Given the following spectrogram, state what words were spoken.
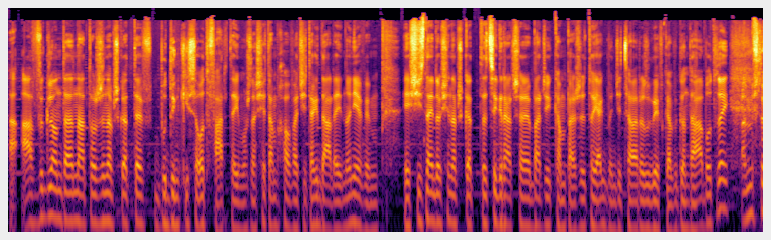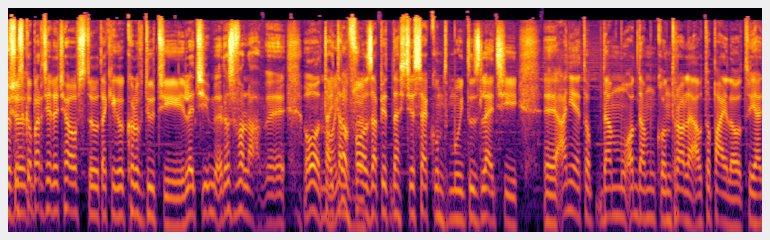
a, a wygląda na to, że na przykład te budynki są otwarte i można się tam chować i tak dalej. No nie wiem, jeśli znajdą się na przykład tacy gracze bardziej kamperzy, to jak będzie cała rozgrywka wyglądała? Bo tutaj myślę, wszystko że... bardziej leciało w stylu takiego Call of Duty. Lecimy, rozwalamy. O, no Titanfall za 15 sekund mój tu zleci. E, a nie, to dam mu, oddam mu kontrolę, autopilot, ja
